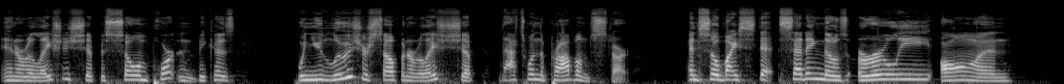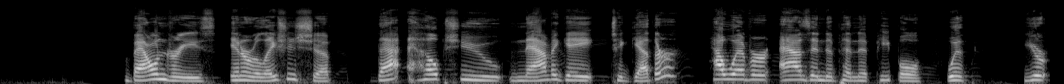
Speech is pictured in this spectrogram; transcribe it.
in a relationship is so important because when you lose yourself in a relationship, that's when the problems start. And so by st- setting those early on boundaries in a relationship, that helps you navigate together. However, as independent people with your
